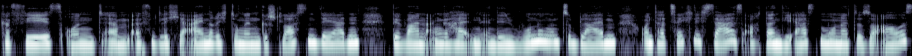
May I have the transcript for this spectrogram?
Cafés und ähm, öffentliche Einrichtungen geschlossen werden. Wir waren angehalten, in den Wohnungen zu bleiben. Und tatsächlich sah es auch dann die ersten Monate so aus,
